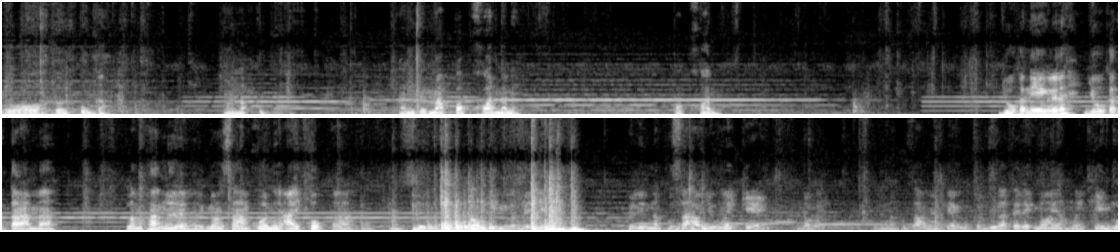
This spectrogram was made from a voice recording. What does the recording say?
โอ้เครื่องปรุงกันนั่นละอันนี้เป็นหมักป๊อปคอนนะนี่ป๊อปคอน อยู่กันเองเลยนะอยู่กันตามมาลำพังเลยเลยเด็กน้อยสามคนเนี่ยไอ้กุ๊กอ่าซื้อเรากิ้งแล้วไปลิ้นไปลิ้นน้ำผู้สาวอยู่ห้วยแกงน้องไง นน้ำผู้สาวห้วยแกแล้วก็เรือแต่เล็กน้อยอะเมื่อกิ้งโล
